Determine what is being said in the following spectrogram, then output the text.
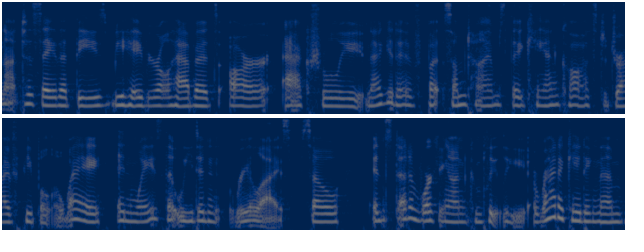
Not to say that these behavioral habits are actually negative, but sometimes they can cause to drive people away in ways that we didn't realize. So instead of working on completely eradicating them,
